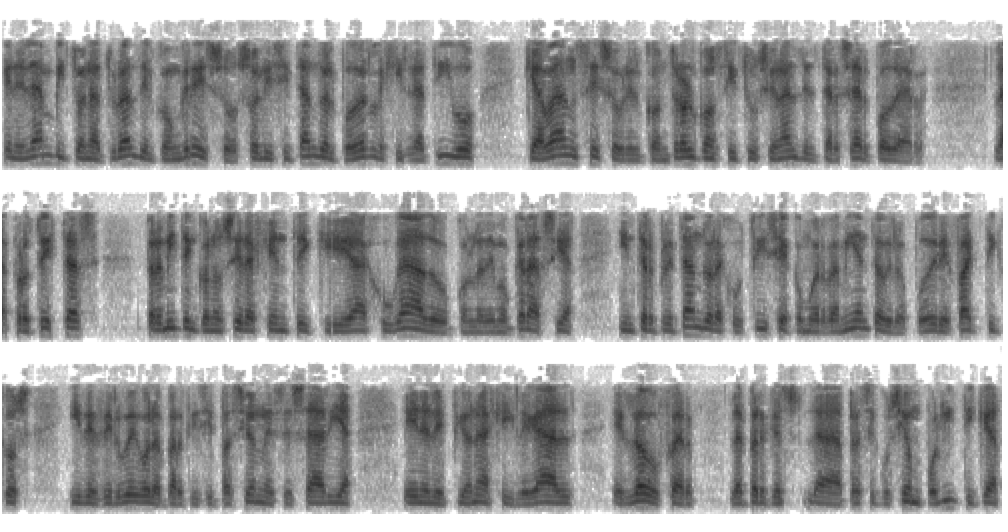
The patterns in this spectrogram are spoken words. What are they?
en el ámbito natural del Congreso, solicitando al Poder Legislativo que avance sobre el control constitucional del tercer poder. Las protestas permiten conocer a gente que ha jugado con la democracia, interpretando a la justicia como herramienta de los poderes fácticos y desde luego la participación necesaria en el espionaje ilegal, el lawfare, la, la persecución política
